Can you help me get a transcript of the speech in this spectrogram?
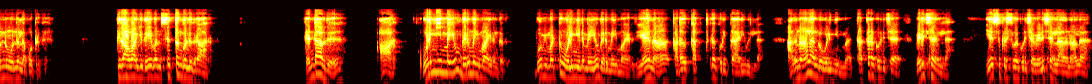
ஒண்ணு ஒண்ணுல போட்டிருக்கு. பிதாவாகி தேவன் சித்தம் கொள்ளுகிறார். இரண்டாவது ஆ ஒழுங்கின்மையும் வெறுமையுமா இருந்தது பூமி மட்டும் ஒழுங்கின்மையும் வெறுமையுமா இருந்தது ஏன்னா கடவுள் கத்தரை குறித்த அறிவு இல்ல. அதனால அங்க ஒழுங்கின்மை. கத்தரை குறிச்ச வெளிச்சம் இல்ல. இயேசு கிறிஸ்துவை குறிச்ச வெளிச்சம் இல்லாதனால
